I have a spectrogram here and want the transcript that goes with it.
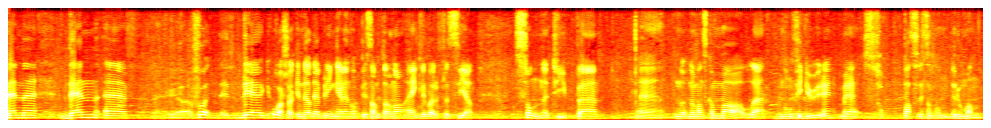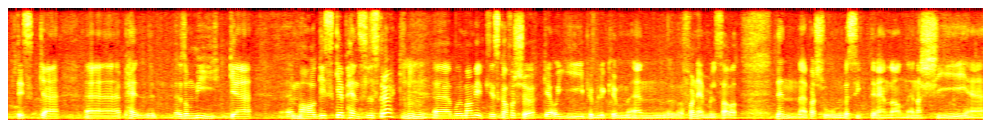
Men eh, den eh, for det, Årsaken til at jeg bringer den opp i samtalen nå, er egentlig bare for å si at sånne type eh, når man skal male noen figurer med såpass liksom sånn romantiske eh, Sånn myke eh, magiske penselstrøk. eh, hvor man virkelig skal forsøke å gi publikum en fornemmelse av at denne personen besitter en eller annen energi. Eh,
